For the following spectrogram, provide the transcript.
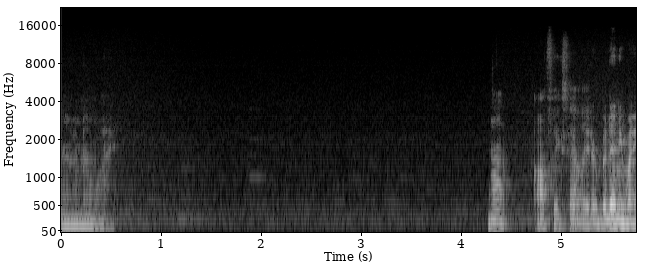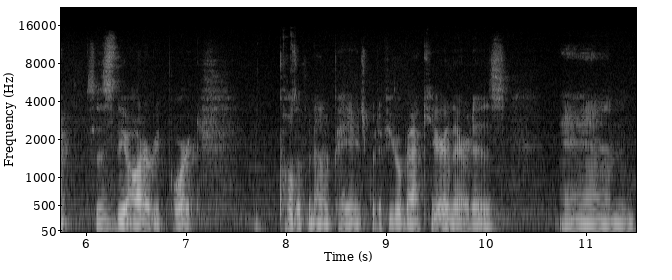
I don't know why. Well, I'll fix that later. But anyway, so this is the audit report. It pulls up another page. But if you go back here, there it is. And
